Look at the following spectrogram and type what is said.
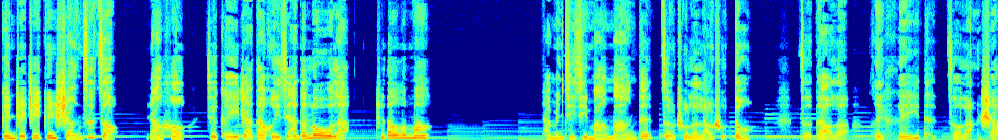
跟着这根绳子走，然后就可以找到回家的路了。”知道了吗？他们急急忙忙地走出了老鼠洞，走到了黑黑的走廊上。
